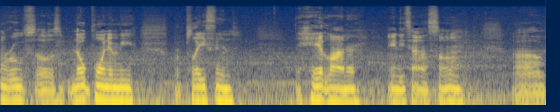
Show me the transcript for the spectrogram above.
Roof, so there's no point in me replacing the headliner anytime soon. Um,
